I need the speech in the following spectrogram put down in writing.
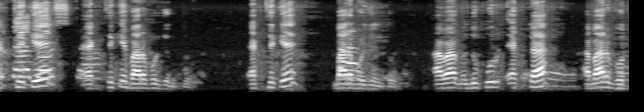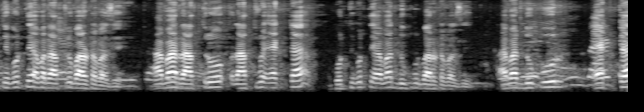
এক থেকে এক থেকে বারো পর্যন্ত। এক থেকে বারো পর্যন্ত। আবার দুপুর একটা আবার ঘুরতে ঘুরতে আবার রাত্র বারোটা বাজে। আবার রাত্র রাত্র একটা ঘুরতে ঘুরতে আবার দুপুর বারোটা বাজে। আবার দুপুর একটা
